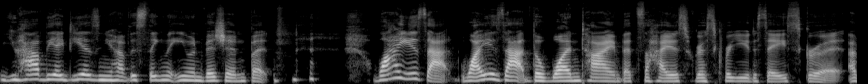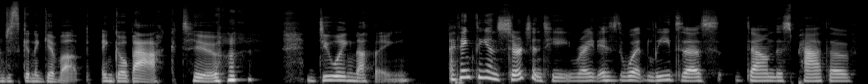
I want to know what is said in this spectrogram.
you have the ideas and you have this thing that you envision but why is that? Why is that the one time that's the highest risk for you to say, screw it, I'm just going to give up and go back to doing nothing? I think the uncertainty, right, is what leads us down this path of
